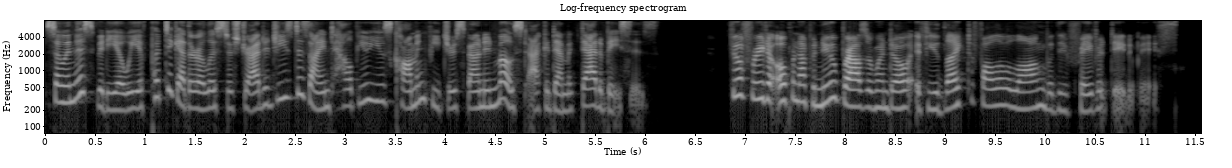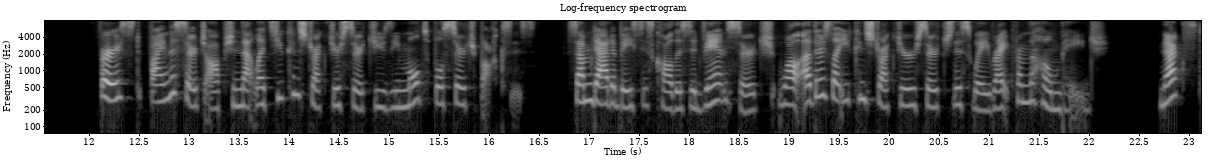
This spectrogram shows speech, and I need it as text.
so in this video we have put together a list of strategies designed to help you use common features found in most academic databases. Feel free to open up a new browser window if you'd like to follow along with your favorite database. First, find the search option that lets you construct your search using multiple search boxes. Some databases call this advanced search, while others let you construct your search this way right from the home page. Next,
